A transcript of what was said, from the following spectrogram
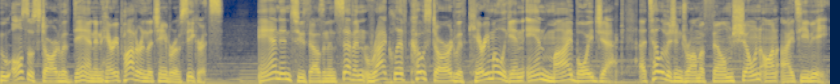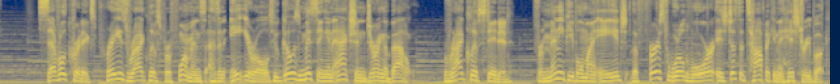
who also starred with Dan in Harry Potter and the Chamber of Secrets. And in 2007, Radcliffe co starred with Carey Mulligan in My Boy Jack, a television drama film shown on ITV. Several critics praised Radcliffe's performance as an eight year old who goes missing in action during a battle. Radcliffe stated, For many people my age, the First World War is just a topic in a history book,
